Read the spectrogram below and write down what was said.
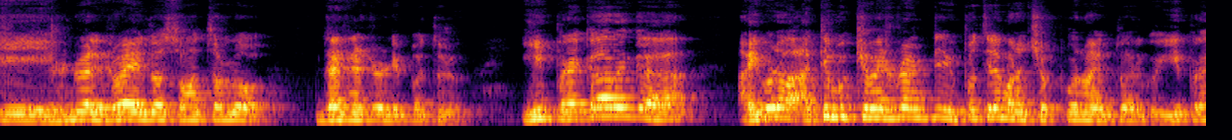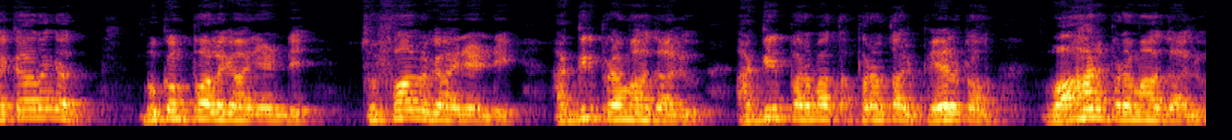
ఈ రెండు వేల ఇరవై ఐదో సంవత్సరంలో జరిగినటువంటి విపత్తులు. ఈ ప్రకారంగా అవి కూడా అతి ముఖ్యమైనటువంటి విపత్తులే మనం చెప్పుకున్నాం ఇంతవరకు. ఈ ప్రకారంగా భూకంపాలు కానివ్వండి తుఫాను కానివ్వండి అగ్ని ప్రమాదాలు అగ్ని పర్వత పర్వతాలు పేలటం వాహన ప్రమాదాలు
